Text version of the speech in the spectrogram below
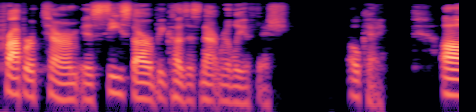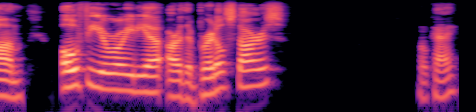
proper term is sea star because it's not really a fish. Okay. Um, Ophiuroidea are the brittle stars. Okay.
